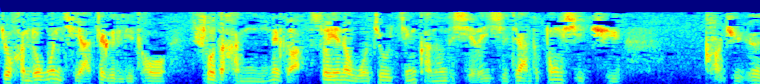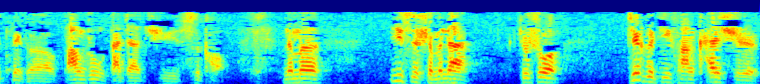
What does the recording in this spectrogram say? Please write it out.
就很多问题啊，这个里头说的很那个，所以呢我就尽可能的写了一些这样的东西去考据呃那个帮助大家去思考。那么意思什么呢？就是说这个地方开始。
